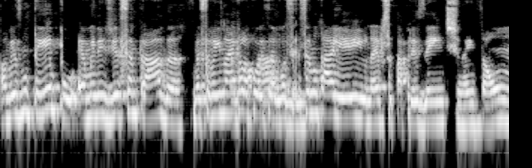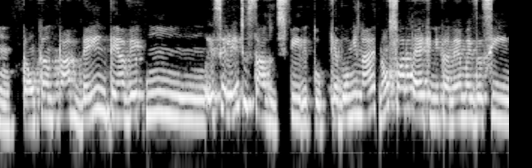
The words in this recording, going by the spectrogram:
Ao mesmo tempo, é uma energia centrada, mas também não é aquela coisa, você, você não está alheio, né? Você está presente, né? Então, então, cantar bem tem a ver com um excelente estado de espírito, que é dominar não só só a técnica, né? Mas assim,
